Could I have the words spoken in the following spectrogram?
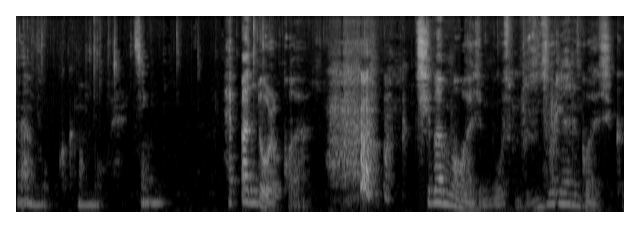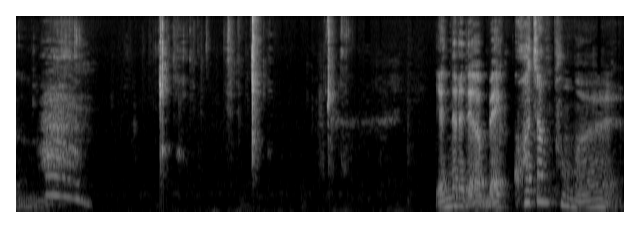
하나 먹고 그만 먹어야지. 햇반도 올 거야. 치밥 먹어야지. 무슨 무슨 소리 하는 거야 지금. 옛날에 내가 맥 화장품을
